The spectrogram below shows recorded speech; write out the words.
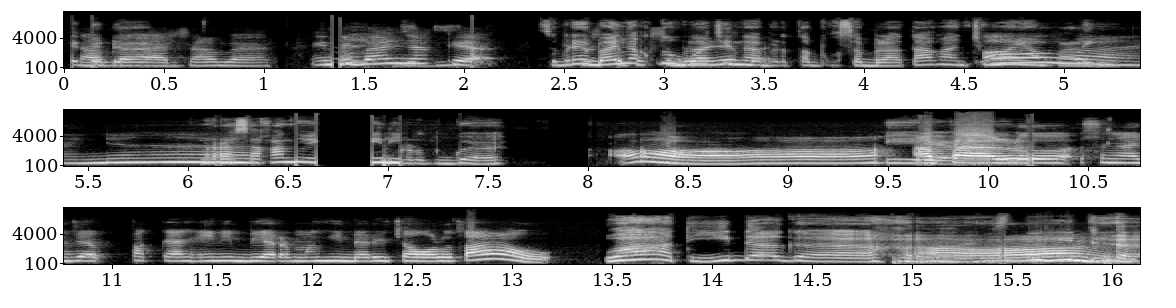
Sabar, sabar. Ini banyak ya. Sebenarnya banyak tuh gue cinta bertepuk sebelah tangan. Cuma yang paling Oh, banyak. merasakan tuh ini menurut gue. Oh, Iya. apa lu sengaja pakai yang ini biar menghindari cowok lu tahu? Wah tidak guys. Oh, tidak.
